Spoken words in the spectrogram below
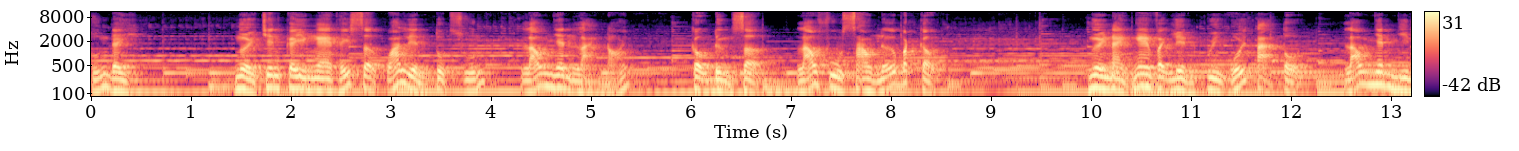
xuống đây. Người trên cây nghe thấy sợ quá liền tụt xuống, lão nhân lại nói, cậu đừng sợ, lão phu sao nỡ bắt cậu. Người này nghe vậy liền quỳ gối tạ tội, lão nhân nhìn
